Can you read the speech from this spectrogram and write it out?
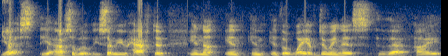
yep. yes yeah absolutely so you have to in the in, in, in the way of doing this that I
